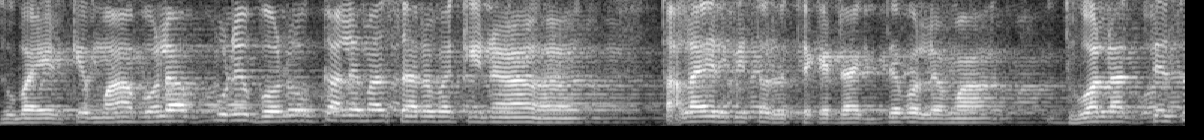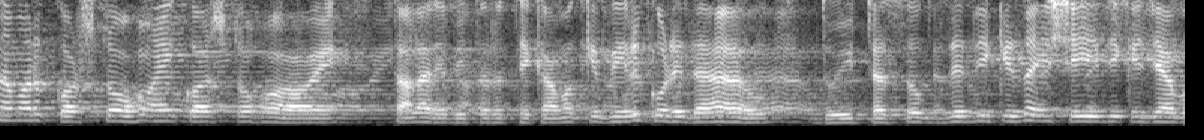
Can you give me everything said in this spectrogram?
জুবাইরকে মা বলা পুরে বলো, কালেমা সারবা কিনা? তালাইয়ের ভিতর থেকে ডাক দে বলে, মা, ধোয়া লাগতেছে, আমার কষ্ট হয় কষ্ট হয়। তালার ভিতর থেকে আমাকে বের করে দাও। দুইটা চোখ যেদিকে যাই সেই দিকে যাব।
